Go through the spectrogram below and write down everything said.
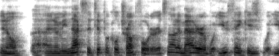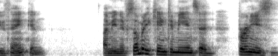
You know, uh, and I mean that's the typical Trump voter. It's not a matter of what you think is what you think, and I mean if somebody came to me and said Bernie's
